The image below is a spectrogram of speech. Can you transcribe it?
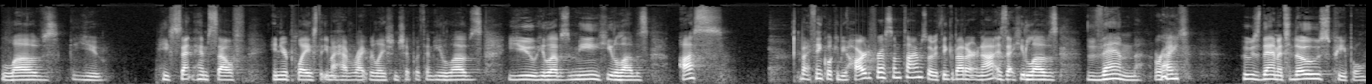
loves you. He sent himself in your place that you might have a right relationship with him. He loves you. He loves me. He loves us. But I think what can be hard for us sometimes, whether we think about it or not, is that he loves them, right? Who's them? It's those people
